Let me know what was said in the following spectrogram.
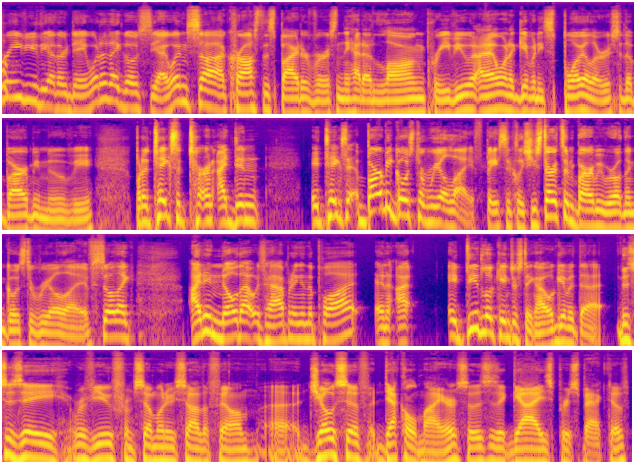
preview the other day. What did I go see? I went and saw Across the Spider Verse, and they had a long preview. I don't want to give any spoilers to the Barbie movie, but it takes a turn. I didn't. It takes Barbie goes to real life. Basically, she starts in Barbie World, and then goes to real life. So like, I didn't know that was happening in the plot, and I. It did look interesting. I will give it that. This is a review from someone who saw the film, uh, Joseph Deckelmeier. So, this is a guy's perspective.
